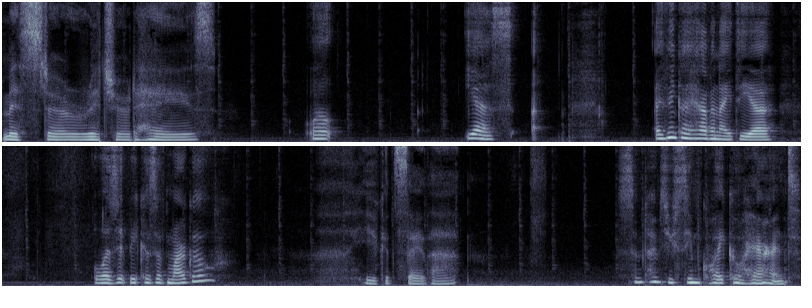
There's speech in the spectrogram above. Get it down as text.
Mr. Richard Hayes? Well, yes. I- think I have an idea. Was it because of Margot? You could say that. Sometimes you seem quite coherent.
